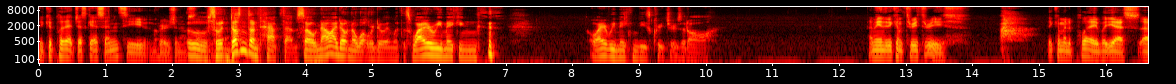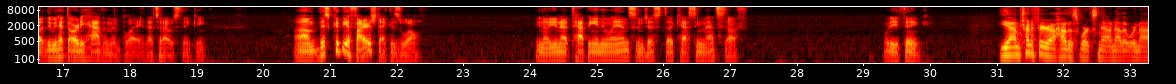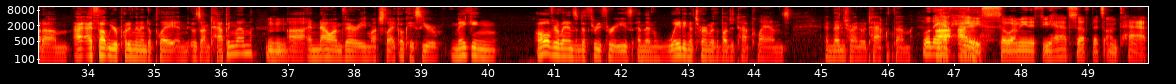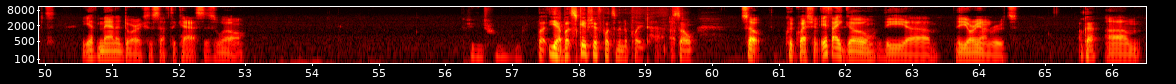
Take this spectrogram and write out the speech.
we could play that Jeskai Ascendancy version. I was oh so it doesn't untap them so now I don't know what we're doing with this why are we making why are we making these creatures at all I mean, they become three threes. they come into play, but yes, uh, they would have to already have them in play. That's what I was thinking. Um, this could be a fire stack as well. You know, you're not tapping any lands and just uh, casting that stuff. What do you think? Yeah, I'm trying to figure out how this works now. Now that we're not, um, I, I thought we were putting them into play and it was untapping them, hmm uh, and now I'm very much like, okay, so you're making all of your lands into three threes and then waiting a turn with a bunch of tapped lands, and then trying to attack with them. Well, they Uh, have I- haste, so I mean, if you have stuff that's untapped, you have mana dorks and stuff to cast as well. But yeah, but scape shift puts it into play tap. So So, quick question: If I go the uh, the Yorion route, okay, um,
